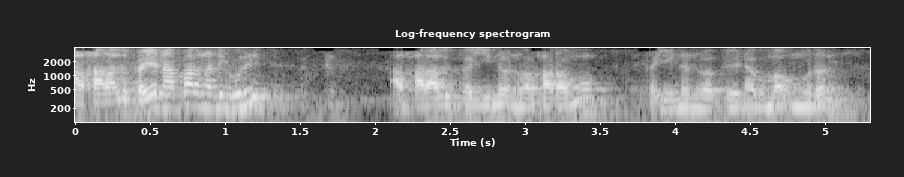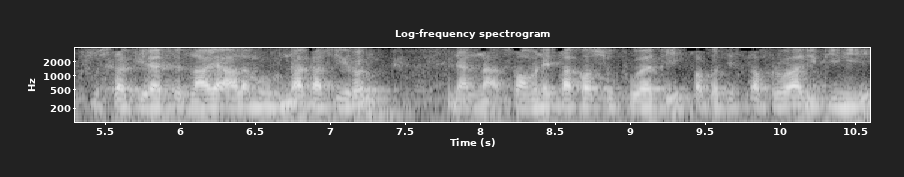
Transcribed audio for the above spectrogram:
Al halalu bayin apa nggak diguri? Al halalu bayinun wal haramu bayinun wa bainahuma umurun mustabilatun la ya'lamuhunna katsirun minan nas. Wa man ittaqa subuhati faqad istabra li dinihi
